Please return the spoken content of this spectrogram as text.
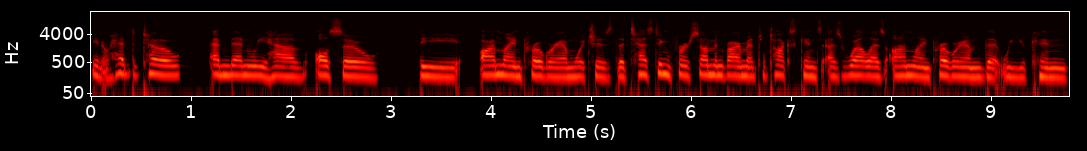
you know, head to toe, and then we have also the online program, which is the testing for some environmental toxicants, as well as online program that we, you can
